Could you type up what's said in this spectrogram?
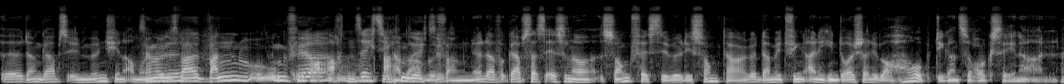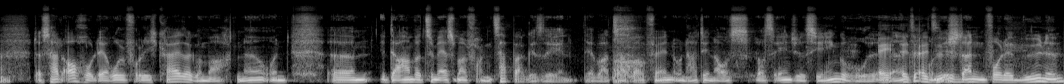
dann gab es in München Amonö. Das war wann ungefähr? Ja, 68, 68. haben wir angefangen. Ne? Da gab es das Essener Songfestival, die Songtage. Damit fing eigentlich in Deutschland überhaupt die ganze Rockszene an. Ja. Das hat auch der Rolf Ulrich Kaiser gemacht. Ne? Und ähm, da haben wir zum ersten Mal Frank Zappa gesehen. Der war Zappa-Fan und hat ihn aus Los Angeles hier hingeholt. Ey, ne? als, als, und wir standen vor der Bühne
